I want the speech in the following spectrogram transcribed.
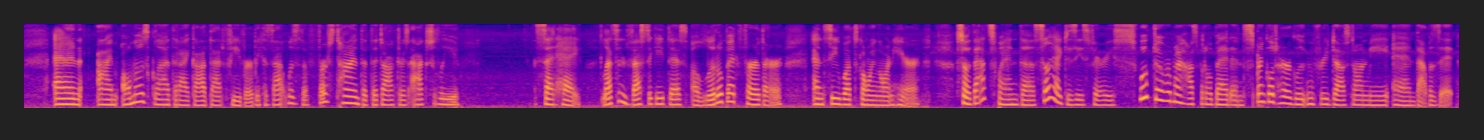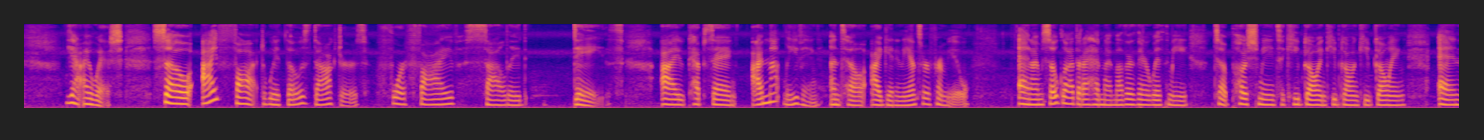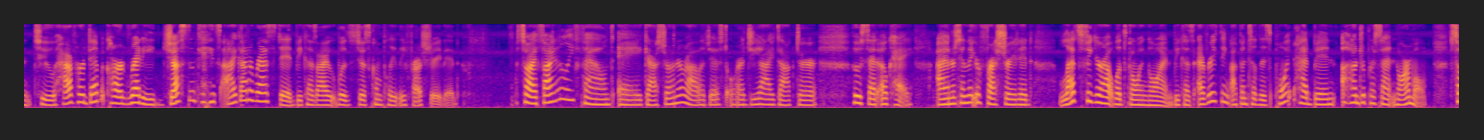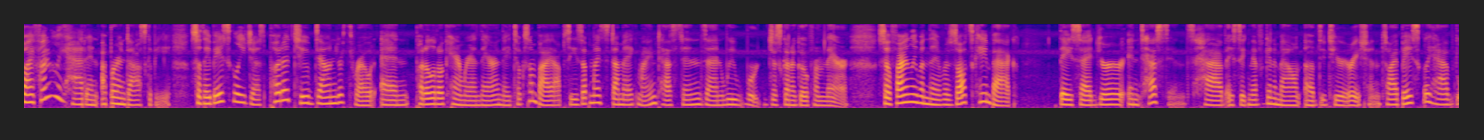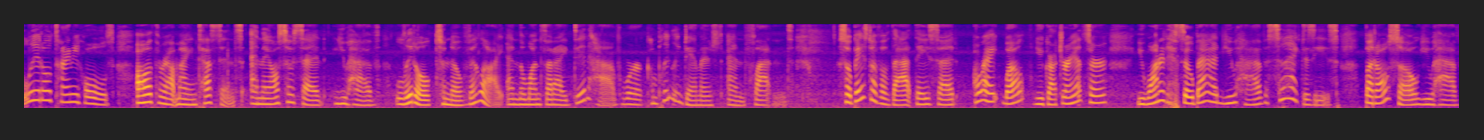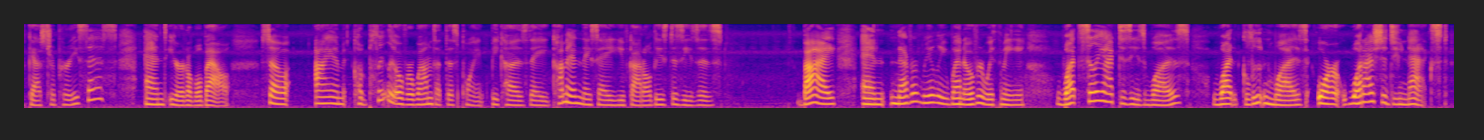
And I'm almost glad that I got that fever because that was the first time that the doctors actually said, hey, let's investigate this a little bit further and see what's going on here. So that's when the celiac disease fairy swooped over my hospital bed and sprinkled her gluten free dust on me, and that was it. Yeah, I wish. So I fought with those doctors for five solid days. I kept saying, I'm not leaving until I get an answer from you. And I'm so glad that I had my mother there with me to push me to keep going, keep going, keep going, and to have her debit card ready just in case I got arrested because I was just completely frustrated. So I finally found a gastroenterologist or a GI doctor who said, Okay, I understand that you're frustrated. Let's figure out what's going on because everything up until this point had been 100% normal. So I finally had an upper endoscopy. So they basically just put a tube down your throat and put a little camera in there and they took some biopsies of my stomach, my intestines, and we were just going to go from there. So finally, when the results came back, they said your intestines have a significant amount of deterioration. So I basically have little tiny holes all throughout my intestines. And they also said you have little to no villi. And the ones that I did have were completely damaged and flattened. So, based off of that, they said, All right, well, you got your answer. You wanted it so bad, you have celiac disease, but also you have gastroparesis and irritable bowel. So, I am completely overwhelmed at this point because they come in, they say, You've got all these diseases. Bye. And never really went over with me what celiac disease was, what gluten was, or what I should do next.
